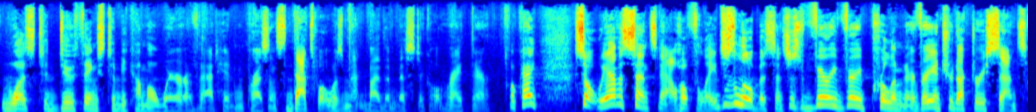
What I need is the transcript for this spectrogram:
was to do things to become aware of that hidden presence. That's what was meant by the mystical right there. Okay? So we have a sense now, hopefully, just a little bit of sense, just very, very preliminary, very introductory sense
